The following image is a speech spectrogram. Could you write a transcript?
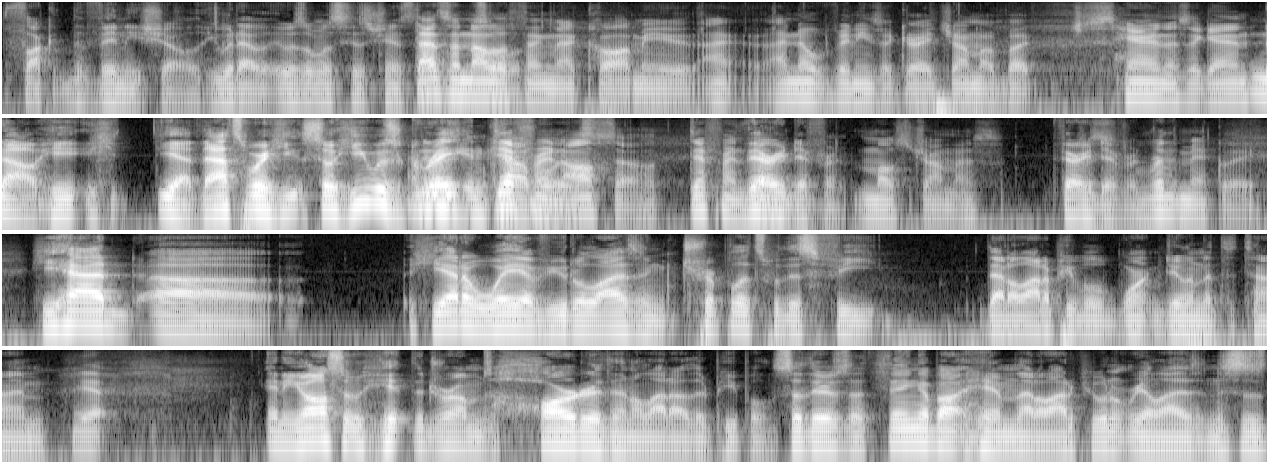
fucking the Vinny show. He would have it was almost his chance. That's another solo. thing that caught me. I, I know Vinny's a great drummer, but just hearing this again, No, he, he yeah, that's where he. So he was and great was in different Cowboys. also. Different. Very than different. Most drummers. Very different. Rhythmically. He had uh, he had a way of utilizing triplets with his feet that a lot of people weren't doing at the time. Yep. and he also hit the drums harder than a lot of other people. So there's a thing about him that a lot of people don't realize, and this is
